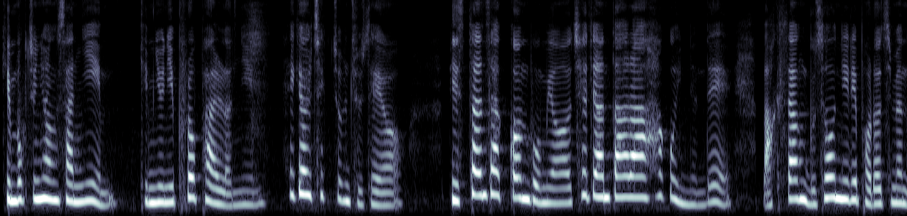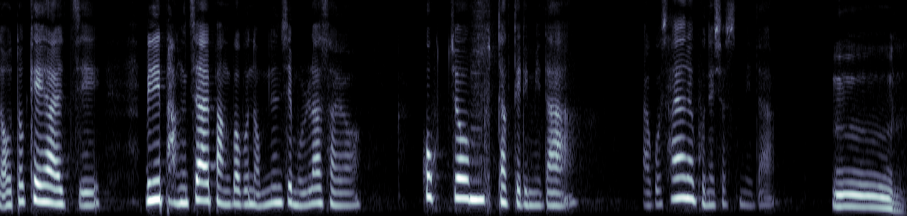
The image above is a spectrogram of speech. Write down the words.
김복준 형사님, 김윤희 프로파일러님, 해결책 좀 주세요. 비슷한 사건 보며 최대한 따라 하고 있는데 막상 무서운 일이 벌어지면 어떻게 해야 할지 미리 방지할 방법은 없는지 몰라서요. 꼭 좀 부탁드립니다. 라고 사연을 보내셨습니다. 음.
